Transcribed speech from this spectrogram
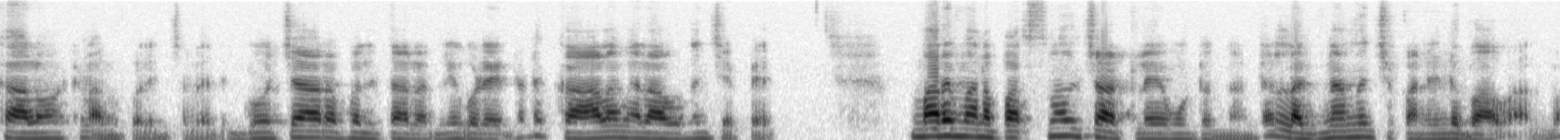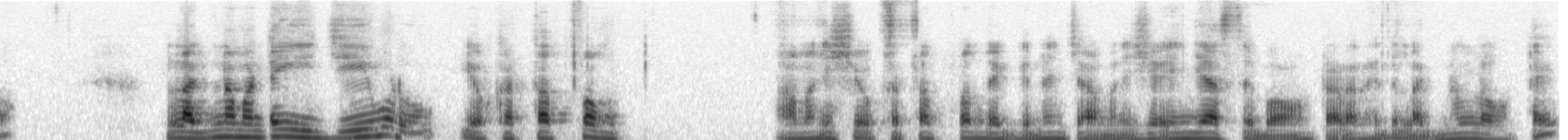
కాలం అక్కడ అనుకూలించలేదు. గోచార ఫలితాలన్నీ కూడా ఏంటంటే కాలం ఎలా ఉందని చెప్పేది. మరి మన పర్సనల్ చార్ట్లో ఏముంటుందంటే లగ్నం నుంచి పన్నెండు భావాల్లో. లగ్నం అంటే ఈ జీవుడు యొక్క తత్వం ఆ మనిషి యొక్క తత్వం దగ్గర నుంచి ఆ మనిషి ఏం చేస్తే బాగుంటాడు అనేది లగ్నంలో ఉంటాయి.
